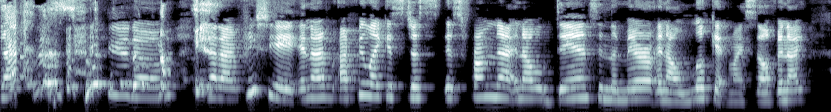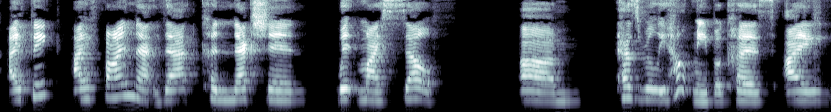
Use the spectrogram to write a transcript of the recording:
Yes. you know, that I appreciate. And I, I feel like it's just, it's from that. And I will dance in the mirror and I'll look at myself. And I, I think I find that that connection with myself um, has really helped me because I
